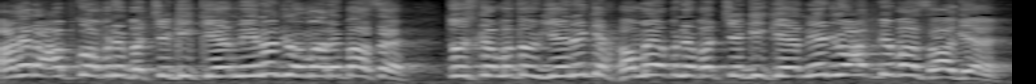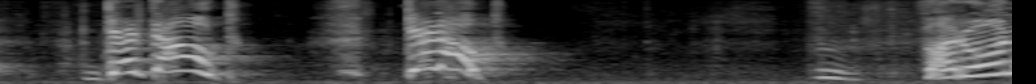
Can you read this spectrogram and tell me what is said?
अगर आपको अपने बच्चे की केयर नहीं है ना जो हमारे पास है तो इसका मतलब ये नहीं कि हमें अपने बच्चे की केयर नहीं है जो आपके पास आ गया है। Get out get out Varun?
